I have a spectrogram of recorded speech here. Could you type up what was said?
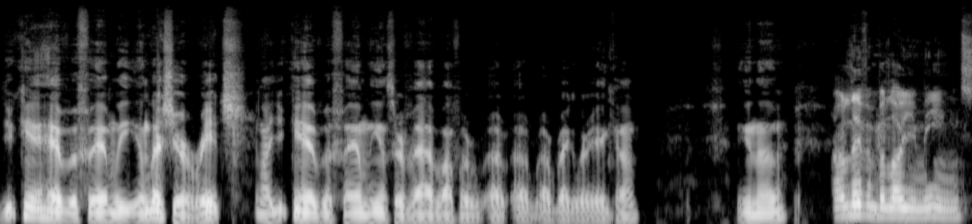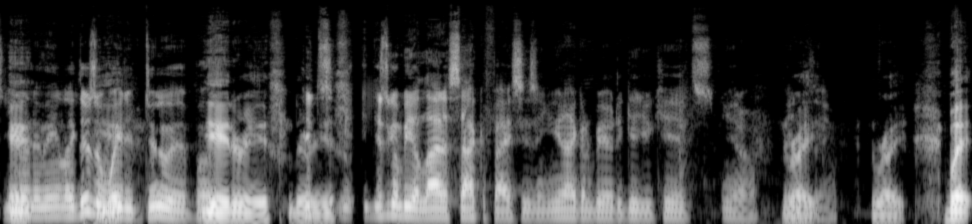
You can't have a family unless you're rich. Like you can't have a family and survive off of a, a, a regular income. You know? Or living below your means. You And- know what I mean? Like there's a way to do it, but yeah, there is. There it's is. it, there's gonna be a lot of sacrifices, and you're not gonna be able to give your kids, you know, Right. Right. But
